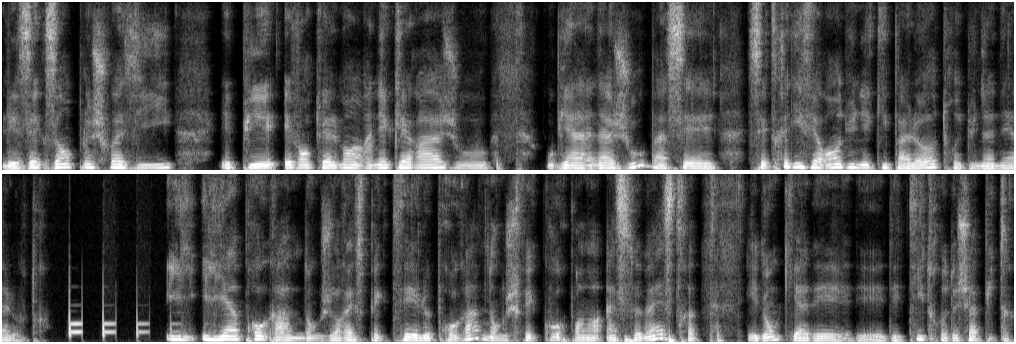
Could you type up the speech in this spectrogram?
les exemples choisis, et puis éventuellement un éclairage ou, ou bien un ajout, ben c'est très différent d'une équipe à l'autre, d'une année à l'autre il, il, y a un programme, donc je dois le programme, donc je fais cours pendant un semestre, et donc il y a des, des, titres de chapitres.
